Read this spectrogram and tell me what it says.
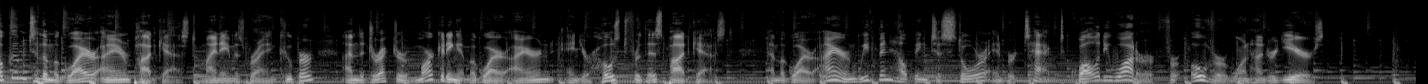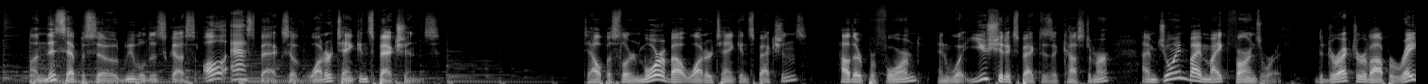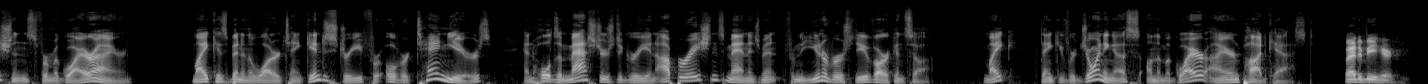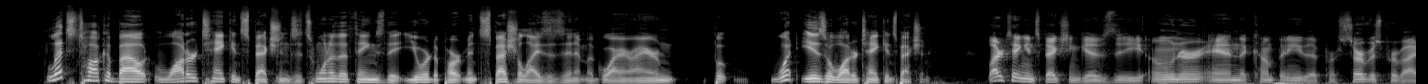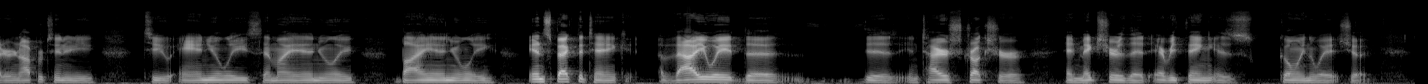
Welcome to the Maguire Iron Podcast. My name is Brian Cooper. I'm the Director of Marketing at Maguire Iron and your host for this podcast. At Maguire Iron, we've been helping to store and protect quality water for over 100 years. On this episode, we will discuss all aspects of water tank inspections. To help us learn more about water tank inspections, how they're performed, and what you should expect as a customer, I'm joined by Mike Farnsworth, the Director of Operations for Maguire Iron. Mike has been in the water tank industry for over 10 years and holds a master's degree in operations management from the University of Arkansas. Mike, thank you for joining us on the Maguire Iron podcast. Glad to be here. Let's talk about water tank inspections. It's one of the things that your department specializes in at Maguire Iron. But what is a water tank inspection? Water tank inspection gives the owner and the company, the service provider, an opportunity to annually, semi annually, biannually inspect the tank, evaluate the the entire structure, and make sure that everything is going the way it should.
